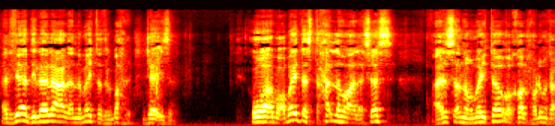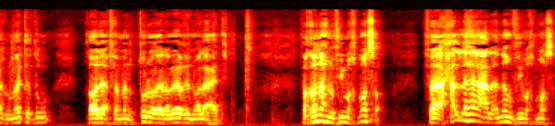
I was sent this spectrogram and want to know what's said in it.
هذه فيها دلالة على أن ميتة البحر جائزة. هو أبو عبيدة استحله على أساس على أساس أنه ميتة وقال حرمت عليكم ميتته قال فمن اضطر غير باغ ولا عادل. فقال نحن في مخمصة. فأحلها على أنه في مخمصة.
